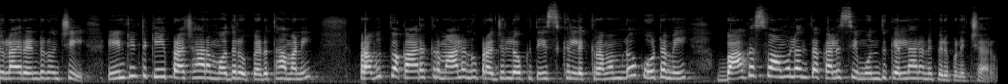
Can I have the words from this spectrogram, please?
జులై రెండు నుంచి ఇంటింటికి ప్రచారం మొదలు పెడతామని ప్రభుత్వ కార్యక్రమాలను ప్రజల్లోకి తీసుకెళ్ళే క్రమంలో కూటమి భాగస్వాములంతా కలిసి ముందుకెళ్ళాలని పిలుపునిచ్చారు.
